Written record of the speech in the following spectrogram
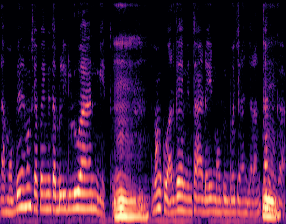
lah mobil emang siapa yang minta beli duluan gitu. Hmm. emang keluarga yang minta adain mobil buat jalan-jalan kan enggak.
